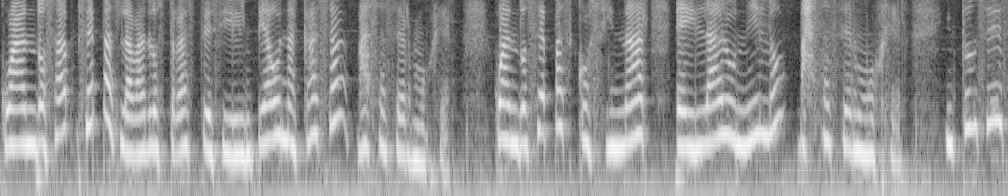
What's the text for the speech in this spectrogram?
Cuando sepas lavar los trastes y limpiar una casa, vas a ser mujer. Cuando sepas cocinar e hilar un hilo, vas a ser mujer. Entonces,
